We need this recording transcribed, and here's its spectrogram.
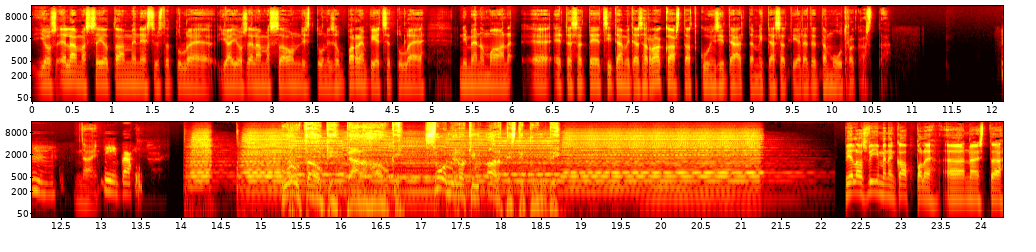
jos elämässä jotain menestystä tulee ja jos elämässä onnistuu, niin se on parempi, että se tulee nimenomaan, eh, että sä teet sitä, mitä sä rakastat, kuin sitä, että mitä sä tiedät, että muut rakastaa. Mm. Näin. Niinpä. Muutauki, täällä hauki. Suomirokin artistitunti. Vielä olisi viimeinen kappale ää, näistä ää,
